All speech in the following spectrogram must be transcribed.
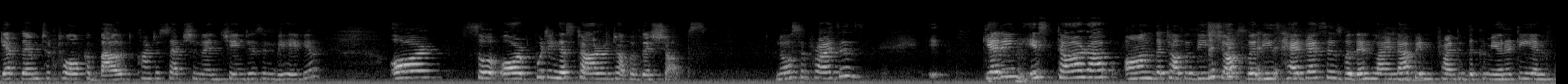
get them to talk about contraception and changes in behavior? Or so or putting a star on top of their shops. No surprises? Getting a star up on the top of these shops where these hairdressers were then lined up in front of the community and,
